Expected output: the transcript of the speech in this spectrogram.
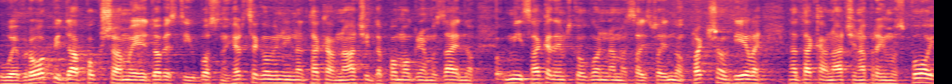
u Evropi, da pokušamo je dovesti u Bosnu i Hercegovini na takav način da pomognemo zajedno mi sa akademskog onama sa jednog praktičnog dijela, na takav način napravimo spoj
